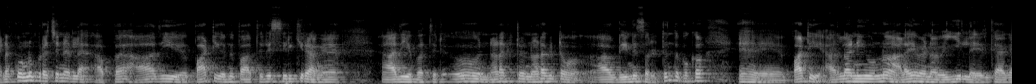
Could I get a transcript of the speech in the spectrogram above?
எனக்கு ஒன்றும் பிரச்சனை இல்லை. அப்போ ஆதி பாட்டி வந்து பார்த்துட்டு சிரிக்கிறாங்க. ஆதியை பார்த்துட்டு ஓ நடக்கட்டும் நடக்கட்டும் அப்படின்னு சொல்லிட்டு இந்த பக்கம் பாட்டி அதெல்லாம் நீ ஒன்றும் அலைய வேணாம் வெயிலில் எதுக்காக?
